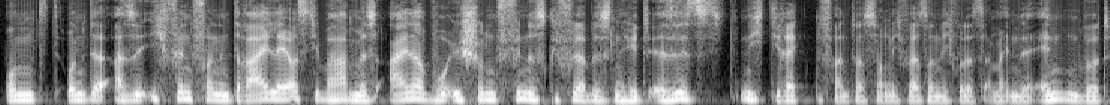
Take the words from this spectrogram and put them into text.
Und, und äh, also ich finde, von den drei Layouts, die wir haben, ist einer, wo ich schon finde, das Gefühl habe, es ist ein Hit. Es ist nicht direkt ein Fantasong, ich weiß auch nicht, wo das am Ende enden wird,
